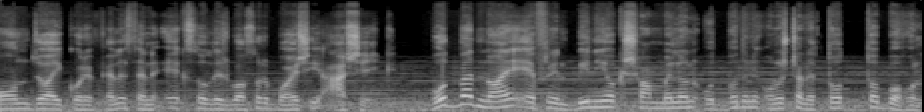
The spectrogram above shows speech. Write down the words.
মন জয় করে ফেলেছেন একচল্লিশ বছর বয়সী আশিক। বুধবার নয় এপ্রিল বিনিয়োগ সম্মেলন উদ্বোধনী অনুষ্ঠানে তথ্যবহুল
